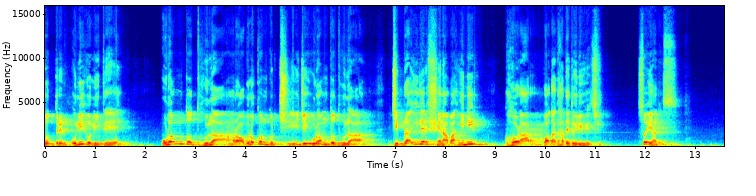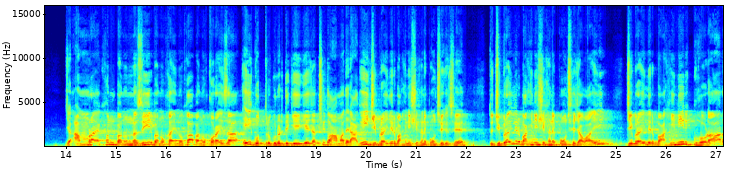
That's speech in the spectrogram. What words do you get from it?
গোত্রের অলিগলিতে উড়ন্ত ধুলা আমরা অবলোকন করছি যে উড়ন্ত ধুলা জিব্রাইলের সেনাবাহিনীর ঘোড়ার পদাঘাতে তৈরি হয়েছে। সই হাদিস। যে আমরা এখন বানু নাজির, বানু কায়নকা বানু করাইজা এই গোত্রগুলোর দিকে এগিয়ে যাচ্ছি, তো আমাদের আগেই জিব্রাইলের বাহিনী সেখানে পৌঁছে গেছে। তো জিব্রাইলের বাহিনী সেখানে পৌঁছে যাওয়ায় জিব্রাইলের বাহিনীর ঘোড়ার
